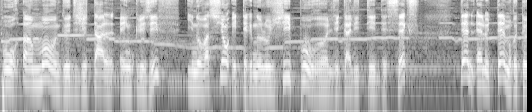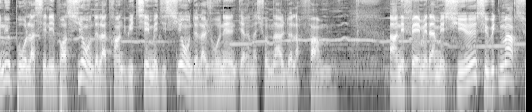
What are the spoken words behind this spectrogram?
Pour un monde digital inclusif, innovation et technologie pour l'égalité des sexes, Tel est le thème retenu pour la célébration de la 38e édition de la Journée internationale de la femme. En effet, mesdames, messieurs, ce 8 mars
